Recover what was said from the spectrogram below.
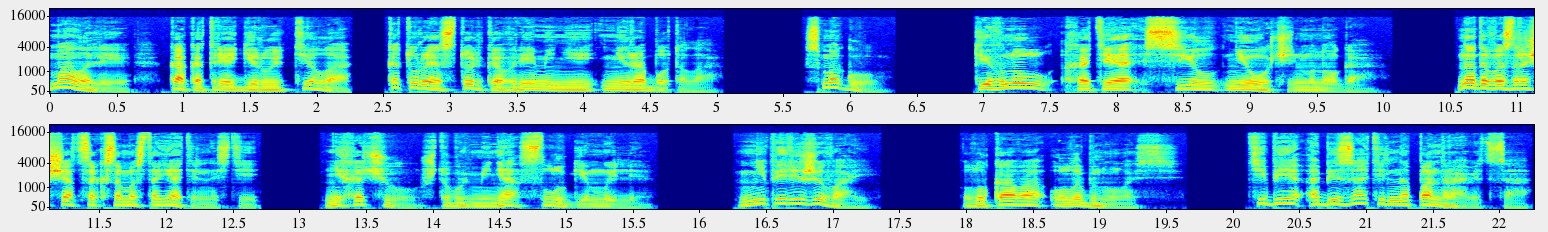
Мало ли, как отреагирует тело которая столько времени не работала. Смогу. Кивнул, хотя сил не очень много. Надо возвращаться к самостоятельности. Не хочу, чтобы меня слуги мыли. Не переживай. Лукаво улыбнулась. Тебе обязательно понравится.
